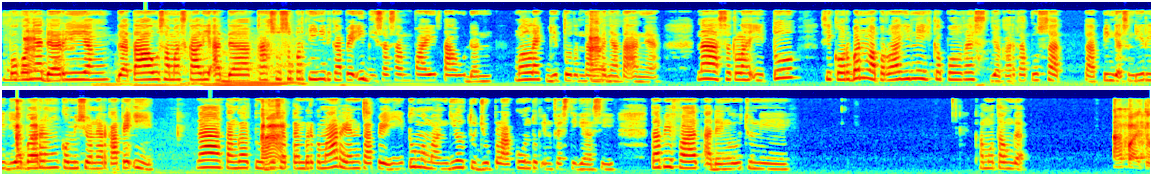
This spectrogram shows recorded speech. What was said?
pokoknya dari yang nggak tahu sama sekali ada kasus seperti ini di KPI bisa sampai tahu dan melek gitu tentang kenyataannya. Nah setelah itu si korban lapor lagi nih ke Polres Jakarta Pusat. Tapi nggak sendiri, dia bareng komisioner KPI. Nah, tanggal 7 ah. September kemarin, KPI itu memanggil tujuh pelaku untuk investigasi. Tapi, Fat, ada yang lucu nih. Kamu tahu nggak? Apa itu?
